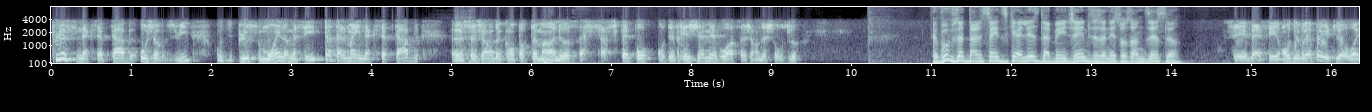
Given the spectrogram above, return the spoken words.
plus inacceptable aujourd'hui. On dit plus ou moins, là, mais c'est totalement inacceptable, euh, ce genre de comportement-là. Ça, ça se fait pas. On devrait jamais voir ce genre de choses-là. vous, vous êtes dans le syndicalisme de la Bay James des années 70, là? C'est, ben, c'est, on devrait pas être là, oui.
